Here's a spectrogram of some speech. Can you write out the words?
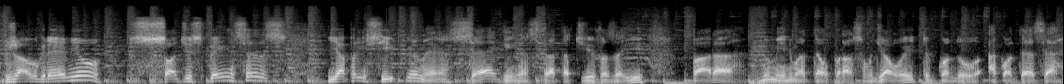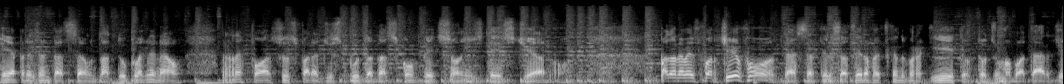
Já o Grêmio só dispensas e a princípio, né, seguem as tratativas aí para, no mínimo, até o próximo dia 8, quando acontece a reapresentação da dupla Grenal, reforços para a disputa das competições deste ano. Panorama Esportivo desta terça-feira vai ficando por aqui. Então, todos uma boa tarde.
